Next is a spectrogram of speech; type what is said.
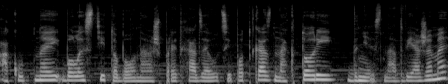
akutnej bolesti. To bol náš predchádzajúci podcast, na ktorý dnes nadviažeme.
